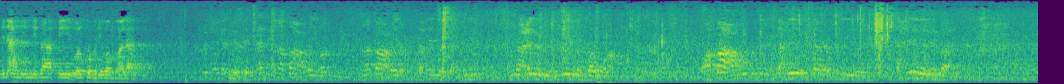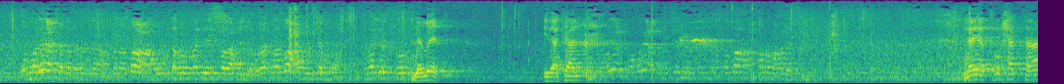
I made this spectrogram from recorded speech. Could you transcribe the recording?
من أهل النفاق والكفر والضلال. علم الدين بالضروره واطاعه في تحليل تحليل الربا وهو لا يعتقد أن من اطاعه له هذه الصلاحيه ولكن اطاعه شهوه هل يكفر؟ لا ما يكفر إذا كان وهو يعلم أن الله حرم عليه. لا يكفر حتى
